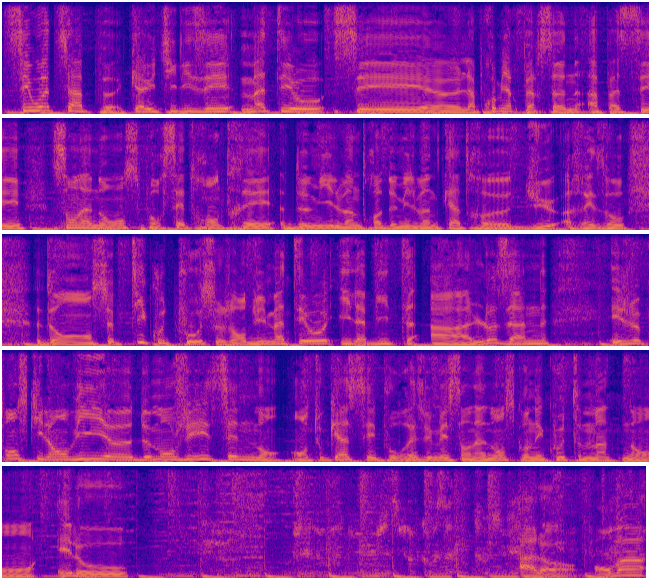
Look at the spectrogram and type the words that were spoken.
C'est WhatsApp qu'a utilisé Mathéo. C'est euh, la première personne à passer son annonce pour cette rentrée 2023-2024 euh, du réseau. Dans ce petit coup de pouce aujourd'hui, Mathéo, il habite à Lausanne et je pense qu'il a envie euh, de manger sainement. En tout cas, c'est pour résumer son annonce qu'on écoute maintenant. Hello alors, on va,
